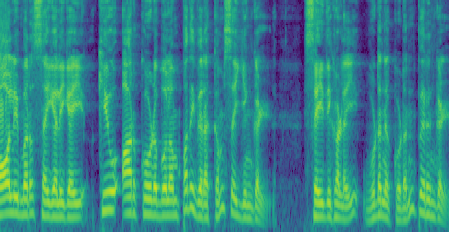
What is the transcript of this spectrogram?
பாலிமர் செயலியை கியூஆர் கோடு மூலம் பதிவிறக்கம் செய்யுங்கள். செய்திகளை உடனுக்குடன் பெறுங்கள்.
